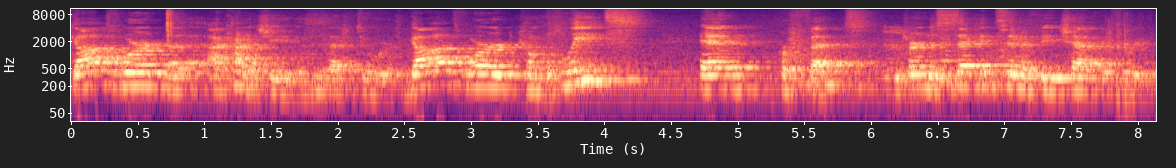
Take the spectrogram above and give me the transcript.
God's Word, uh, I kind of cheated because this is actually two words. God's Word completes and perfects. Turn to 2 Timothy chapter 3.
